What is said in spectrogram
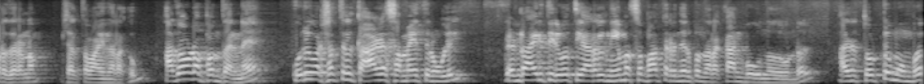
പ്രചരണം ശക്തമായി നടക്കും. അതോടൊപ്പം തന്നെ ഒരു വർഷത്തിൽ താഴെ സമയത്തിനുള്ളിൽ രണ്ടായിരത്തി ഇരുപത്തിയാറിൽ നിയമസഭാ തെരഞ്ഞെടുപ്പ് നടക്കാൻ പോകുന്നതുകൊണ്ട് അതിന് തൊട്ട് മുമ്പ്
